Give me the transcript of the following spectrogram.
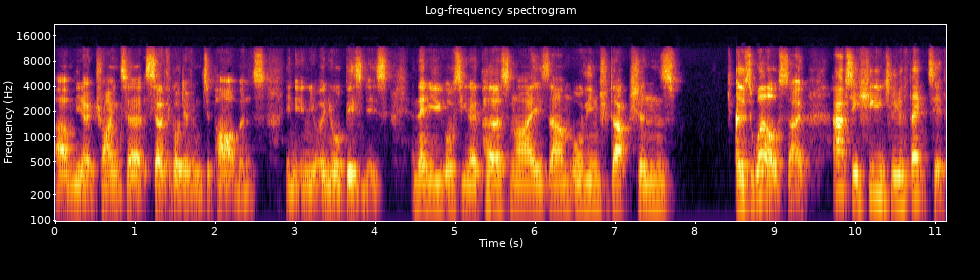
um, you know trying to sell. If you've got different departments in, in your in your business. And then you obviously you know personalize um, all the introductions as well. So absolutely hugely effective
